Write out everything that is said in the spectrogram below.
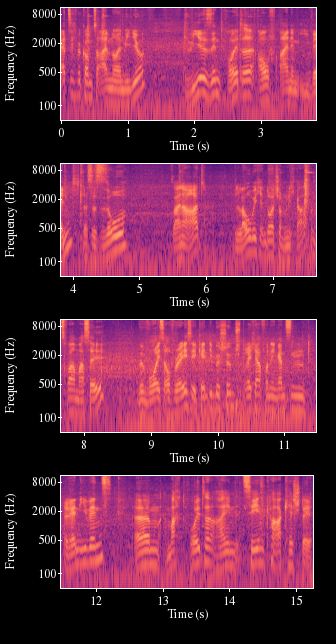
herzlich willkommen zu einem neuen Video. Wir sind heute auf einem Event, das es so seiner Art, glaube ich, in Deutschland noch nicht gab. Und zwar Marcel, The Voice of Race, ihr kennt ihn bestimmt, Sprecher von den ganzen Rennevents, ähm, macht heute ein 10k Cash Day.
